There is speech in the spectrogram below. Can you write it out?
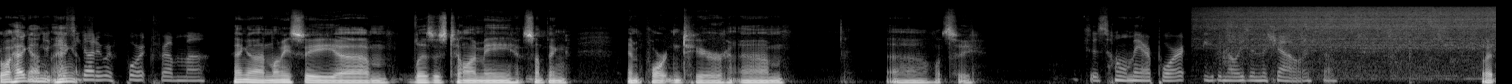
Well, hang on, I guess hang he on. got a report from. Uh, Hang on, let me see. Um, Liz is telling me something important here. Um, uh, let's see. it's his home airport, even though he's in the shower. So What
